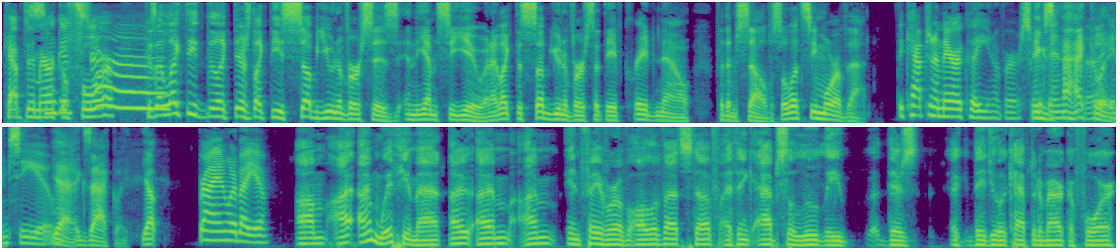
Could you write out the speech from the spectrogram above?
Captain Some America four because I like the, the like. There's like these sub universes in the MCU, and I like the sub universe that they've created now for themselves. So let's see more of that. The Captain America universe within Exactly. the MCU. Yeah, exactly. Yep. Brian, what about you? Um, I, I'm with you, Matt. I, I'm I'm in favor of all of that stuff. I think absolutely there's they do a Captain America four.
